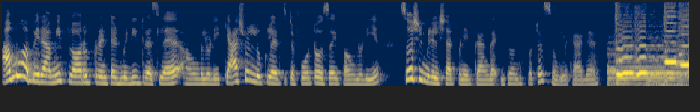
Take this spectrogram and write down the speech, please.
Ammu Abhirami floral printed midi ட்ரெஸ்ஸில் அவங்களுடைய கேஷுவல் லுக்கில் எடுத்துகிட்ட ஃபோட்டோஸை இப்போ அவங்களுடைய சோஷியல் மீடியாவில் ஷேர் பண்ணியிருக்காங்க இது வந்து ஃபோட்டோஸ் உங்களுக்காக.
